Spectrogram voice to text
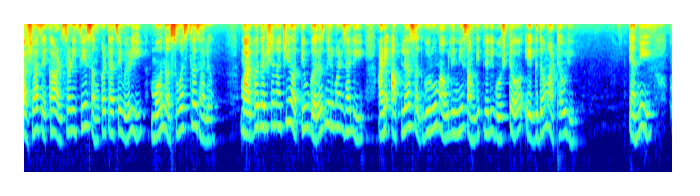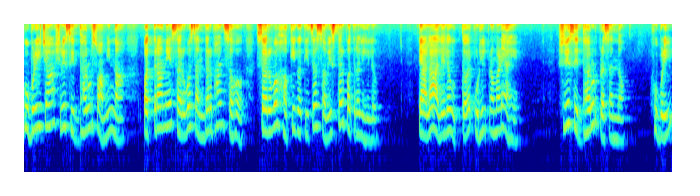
अशाच एका अडचणीचे संकटाचे वेळी मन अस्वस्थ झालं. मार्गदर्शनाची अतीव गरज निर्माण झाली आणि आपल्या सद्गुरू माऊलींनी सांगितलेली गोष्ट एकदम आठवली. त्यांनी हुबळीच्या श्री सिद्धारूढ स्वामींना पत्राने सर्व संदर्भांसह सर्व हकीकतीचं सविस्तर पत्र लिहिलं. त्याला आलेलं उत्तर पुढीलप्रमाणे आहे. श्री सिद्धारूढ प्रसन्न. हुबळी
